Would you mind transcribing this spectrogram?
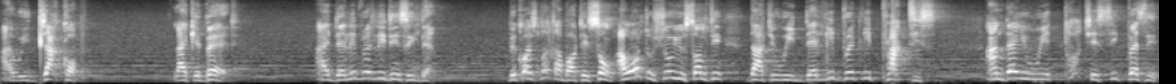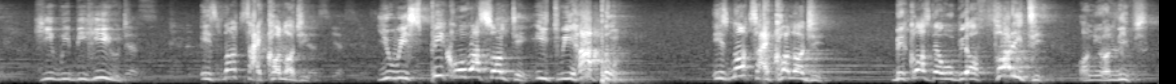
I will jack up like a bird. I deliberately didn't sing them because it's not about a song. I want to show you something that you will deliberately practice and then you will touch a sick person. He will be healed. Yes. It's not psychology. Yes, yes, you will speak over something, it will happen. It's not psychology because there will be authority on your lips.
